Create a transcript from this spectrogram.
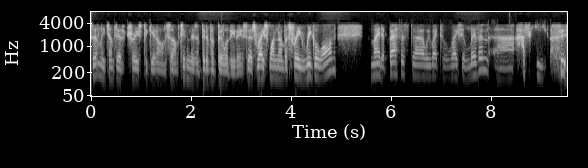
certainly jumped out of trees to get on. So I'm tipping there's a bit of ability there. So that's race one, number three, Wriggle On. Made at Bathurst, uh, we wait till race 11. Uh, Husky Hoos,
